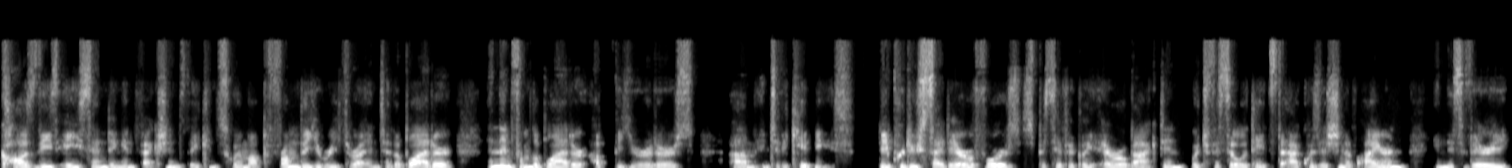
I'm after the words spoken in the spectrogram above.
cause these ascending infections. They can swim up from the urethra into the bladder, and then from the bladder up the ureters um, into the kidneys. They produce siderophores, specifically aerobactin, which facilitates the acquisition of iron in this very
